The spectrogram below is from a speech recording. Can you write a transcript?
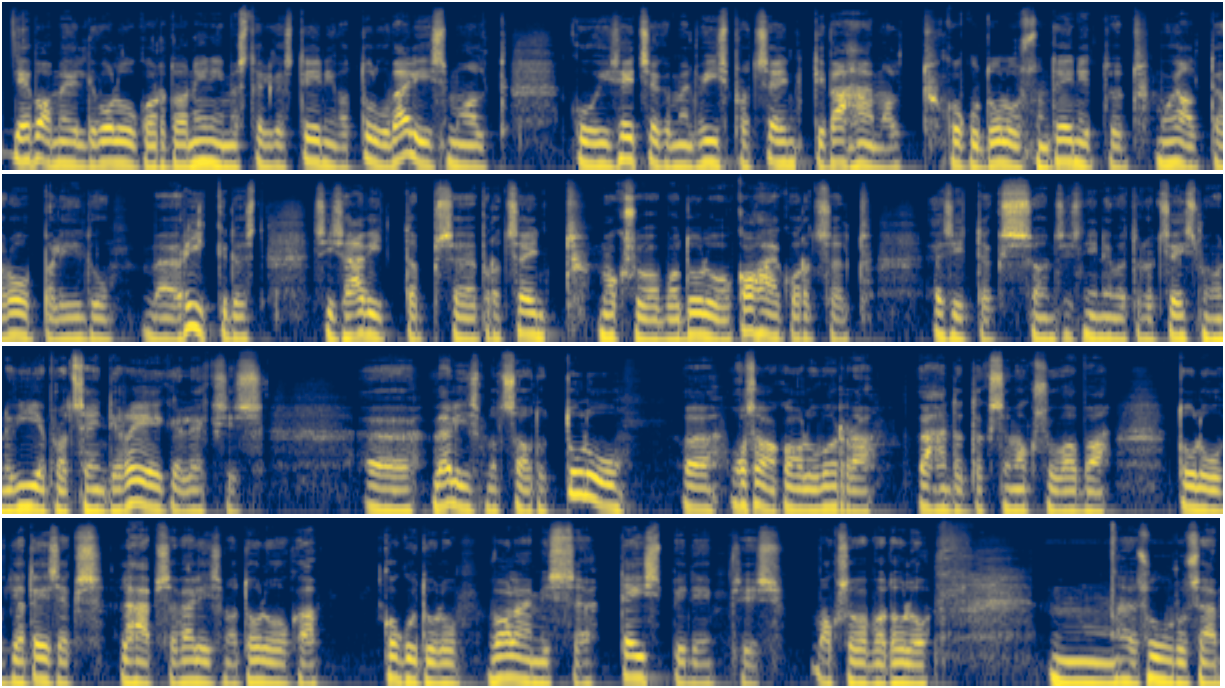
ebameeldiv olukord on inimestel, kes teenivad tulu välismaalt kui. kui seitsekümmend viis protsenti vähemalt kogu tulust on teenitud mujalt Euroopa Liidu äh, riikidest, siis hävitab see protsent maksuvaba tulu kahekordselt. esiteks on siis niinimetatud seitsmekümne viie protsendi reegel, ehk siis äh, välismaalt saadud tulu äh, osakaalu võrra vähendatakse maksuvaba tulu ja teiseks läheb see välismaa tulu ka kogutulu valemisse, teistpidi siis maksuvaba tulu suuruse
